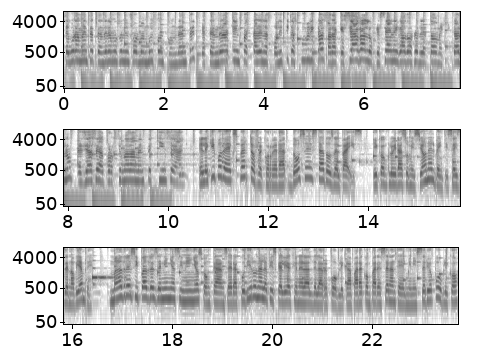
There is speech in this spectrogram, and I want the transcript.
Seguramente tendremos un informe muy contundente que tendrá que impactar en las políticas públicas para que se haga lo que se ha negado a hacer el Estado mexicano desde hace aproximadamente 15 años. El equipo de expertos recorrerá 12 estados del país y concluirá su misión el 26 de noviembre. Madres y padres de niñas y niños con cáncer acudieron a la Fiscalía General de la República para comparecer ante el Ministerio Público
